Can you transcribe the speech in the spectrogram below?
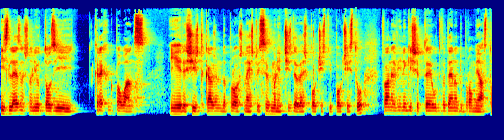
излезнеш нали, от този крехък баланс и решиш да кажем да пробваш нещо и се вманячиш да дадеш по-чисто и по-чисто, това не винаги ще те отведе на добро място.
